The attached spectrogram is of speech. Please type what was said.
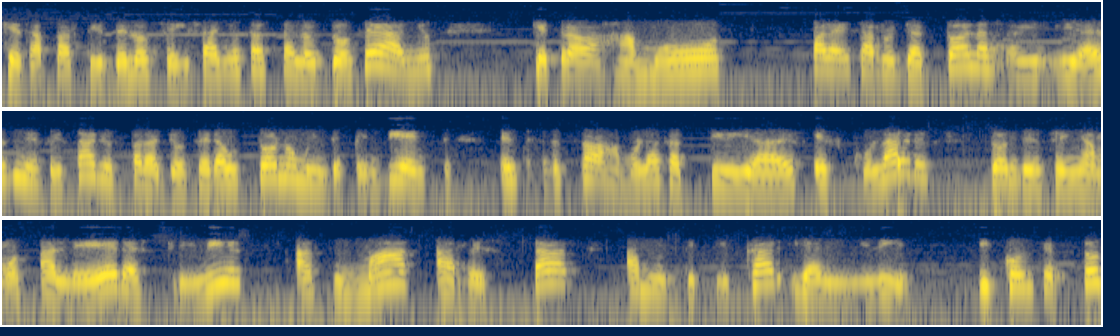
que es a partir de los 6 años hasta los 12 años, que trabajamos para desarrollar todas las habilidades necesarias para yo ser autónomo, independiente. Entonces trabajamos las actividades escolares, donde enseñamos a leer, a escribir, a sumar, a restar, a multiplicar y a dividir y conceptos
